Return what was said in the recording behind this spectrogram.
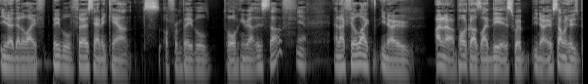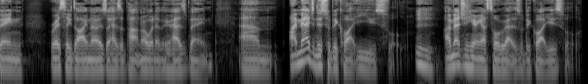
you know, that are like people firsthand accounts from people talking about this stuff. Yeah. And I feel like, you know, I don't know, a podcast like this where, you know, if someone who's been recently diagnosed or has a partner or whatever who has been, um, I imagine this would be quite useful. Mhm. I imagine hearing us talk about this would be quite useful.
